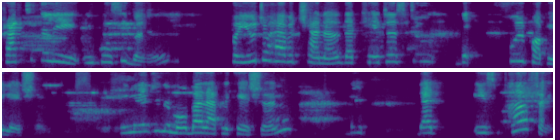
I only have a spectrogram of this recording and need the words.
practically impossible for you to have a channel that caters to the full population. Imagine a mobile application that, that is perfect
